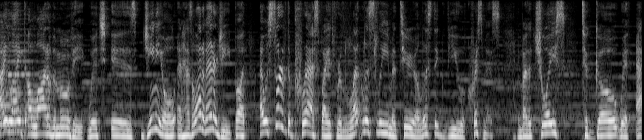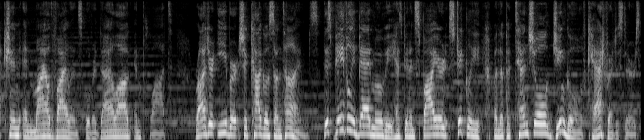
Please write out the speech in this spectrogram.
I liked a lot of the movie, which is genial and has a lot of energy, but I was sort of depressed by its relentlessly materialistic view of Christmas and by the choice to go with action and mild violence over dialogue and plot. Roger Ebert, Chicago Sun-Times. This painfully bad movie has been inspired strictly by the potential jingle of cash registers.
